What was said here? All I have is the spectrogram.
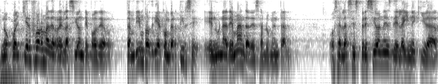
No cualquier forma de relación de poder también podría convertirse en una demanda de salud mental. O sea, las expresiones de la inequidad,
